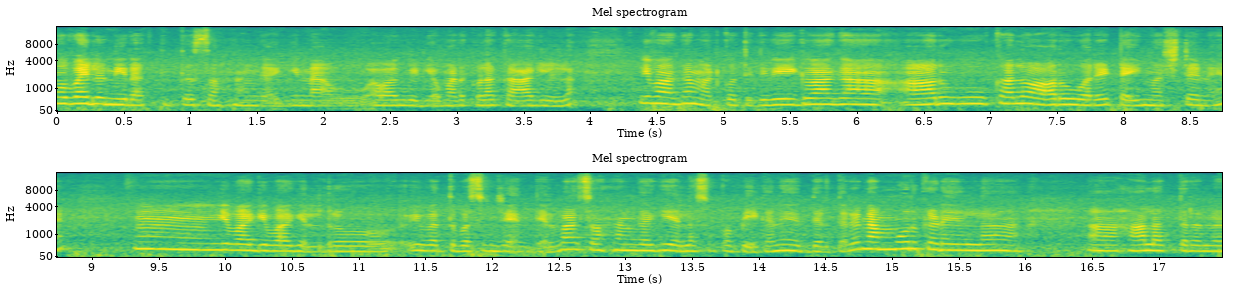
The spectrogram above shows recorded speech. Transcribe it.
ಮೊಬೈಲು ನೀರಾಗ್ತಿತ್ತು ಸೊ. ಹಾಗಾಗಿ ನಾವು ಅವಾಗ ವಿಡಿಯೋ ಮಾಡ್ಕೊಳಕ್ಕಾಗಲಿಲ್ಲ ಇವಾಗ ಮಾಡ್ಕೋತಿದ್ದೀವಿ ಇವಾಗ ಆರು ಕಾಲು ಆರೂವರೆ ಟೈಮ್ ಅಷ್ಟೇ ಇವಾಗ ಇವಾಗ ಎಲ್ಲರೂ ಇವತ್ತು ಬಸವನ ಜಯಂತಿ ಅಲ್ವಾ? ಸೊ ಹಾಗಾಗಿ ಎಲ್ಲ ಸ್ವಲ್ಪ ಬೇಗನೆ ಎದ್ದಿರ್ತಾರೆ. ನಮ್ಮೂರ ಕಡೆ ಎಲ್ಲ ಹಾಲು ಹಾಕ್ತಾರಲ್ಲ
